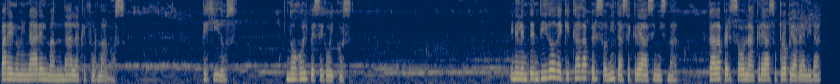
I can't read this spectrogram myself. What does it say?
para iluminar el mandala que formamos. Tejidos, no golpes egoicos. En el entendido de que cada personita se crea a sí misma, cada persona crea su propia realidad.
